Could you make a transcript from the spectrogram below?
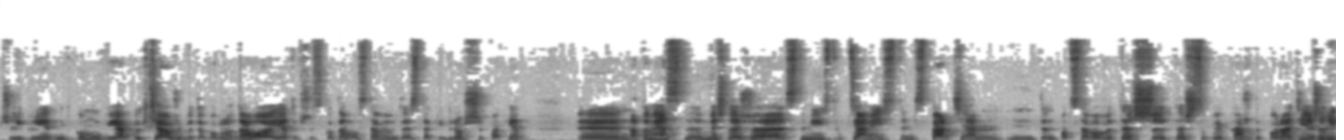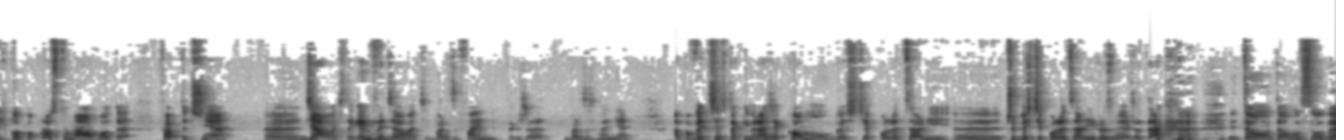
czyli klient mi tylko mówi, jakby chciał, żeby to wyglądało, a ja to wszystko tam ustawiam. To jest taki droższy pakiet. E, natomiast myślę, że z tymi instrukcjami i z tym wsparciem mm, ten podstawowy też, też sobie każdy poradzi, jeżeli tylko po prostu ma ochotę faktycznie działać, tak jak wy działacie, bardzo fajnie, także bardzo fajnie. A powiedzcie w takim razie, komu byście polecali, yy, czy byście polecali, rozumiem, że tak, tą, tą usługę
